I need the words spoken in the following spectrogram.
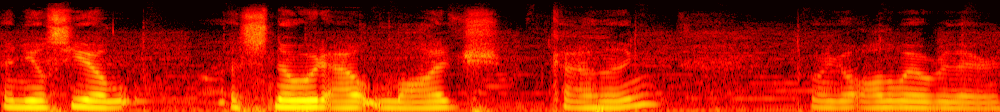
And you'll see a, a snowed out lodge kind of thing. Want to go all the way over there.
